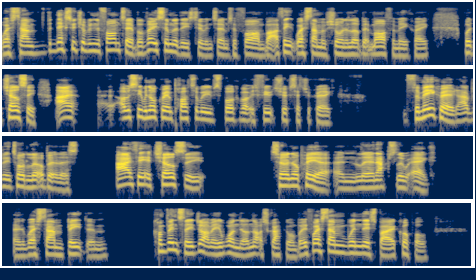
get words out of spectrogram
West Ham next to each other in the form table, very similar these two in terms of form, but I think West Ham have shown a little bit more for me, Craig. But Chelsea, I obviously we know Graham Potter, we've spoke about his future, etc. Craig, for me, Craig, I've been told a little bit of this. I think if Chelsea turn up here and lay an absolute egg, and West Ham beat them convincingly, do you know what I mean? One nil, not a scrappy one, but if West Ham win this by a couple,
